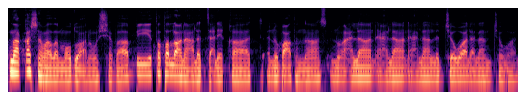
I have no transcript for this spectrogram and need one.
تناقشنا بهذا الموضوع أنا والشباب بتطلعنا على التعليقات إنه بعض الناس إنه إعلان إعلان إعلان للجوال إعلان للجوال.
